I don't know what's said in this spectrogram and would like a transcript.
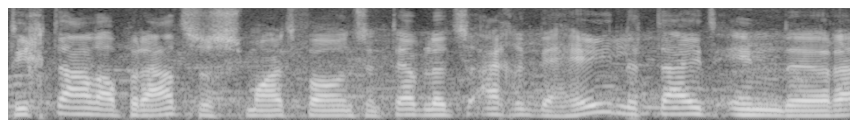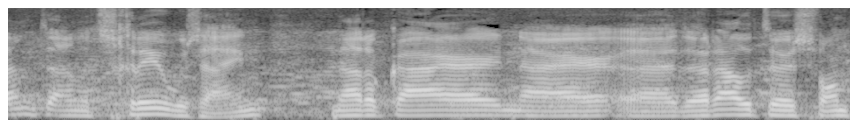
digitale apparaten zoals smartphones en tablets eigenlijk de hele tijd in de ruimte aan het schreeuwen zijn. Naar elkaar, naar uh, de routers van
